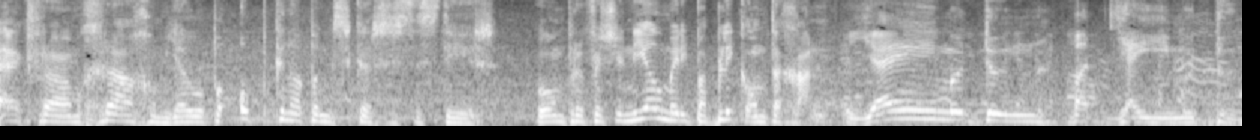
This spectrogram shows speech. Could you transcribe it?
Ek vra hom graag om jou op 'n opknappingskursus te stuur, hoe om professioneel met die publiek om te gaan. Jy moet doen wat jy moet doen.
